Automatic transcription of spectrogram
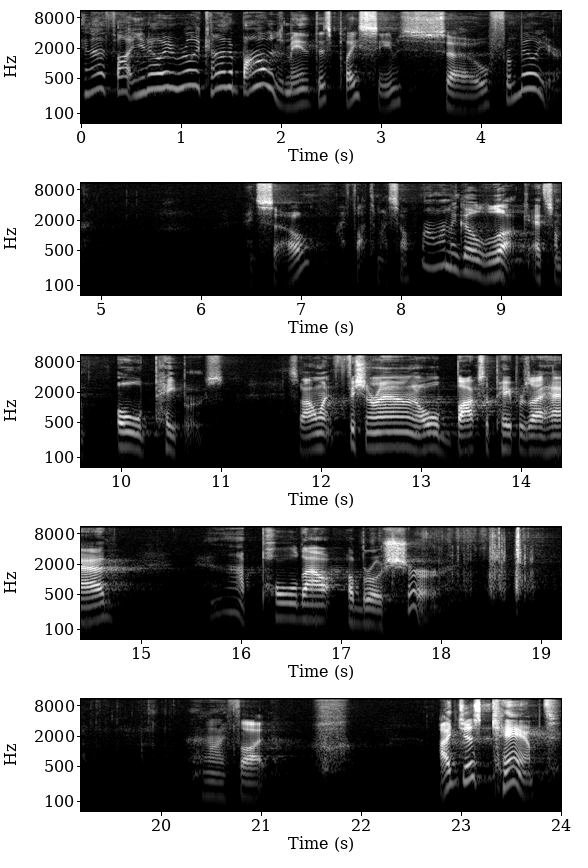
and I thought, you know, it really kind of bothers me that this place seems so familiar. And so thought to myself, well, let me go look at some old papers. So I went fishing around an old box of papers I had, and I pulled out a brochure. And I thought, I just camped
